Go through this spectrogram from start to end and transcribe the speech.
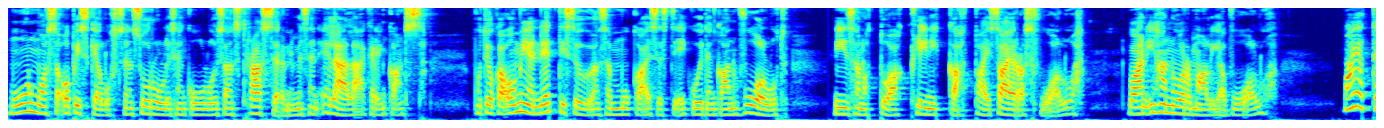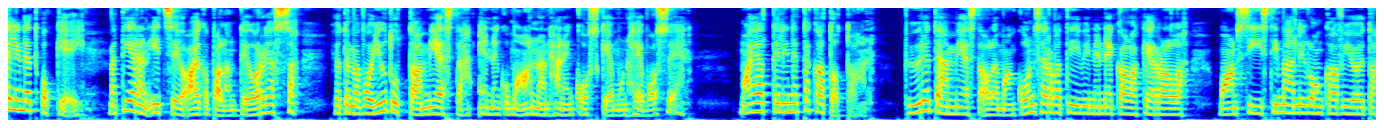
muun muassa opiskellut sen surullisen kuuluisan Strasser-nimisen eläinlääkärin kanssa, mutta joka omien nettisivujensa mukaisesti ei kuitenkaan vuollut niin sanottua klinikka- tai sairasvuolua, vaan ihan normaalia vuolua. Mä ajattelin, että okei, mä tiedän itse jo aika paljon teoriassa, joten mä voin jututtaa miestä ennen kuin mä annan hänen koskea mun hevoseen. Mä ajattelin, että katsotaan. Pyydetään miestä olemaan konservatiivinen ekalla kerralla, vaan siistimään lilonkavioita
